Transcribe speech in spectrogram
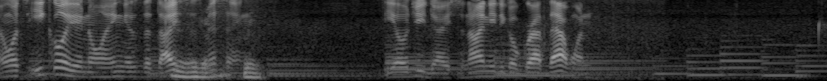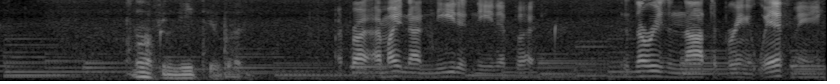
And what's equally annoying is the dice is missing. The OG dice, and I need to go grab that one. I don't know if you need to, but I probably, I might not need it, need it, but there's no reason not to bring it with me.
